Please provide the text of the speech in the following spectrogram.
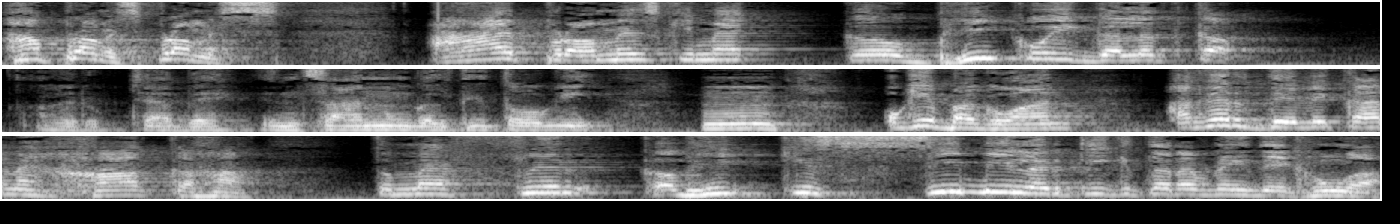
हाँ प्रॉमिस प्रॉमिस आई प्रॉमिस कि मैं कभी कोई गलत का अरे रुक जा बे, इंसान हूँ, गलती तो होगी। हम्म ओके भगवान, अगर देविका ने हाँ कहा तो मैं फिर कभी किसी भी लड़की की तरफ़ नहीं देखूँगा।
